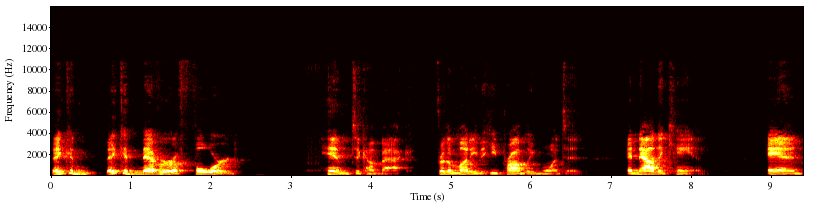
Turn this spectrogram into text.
They can they could never afford him to come back for the money that he probably wanted. And now they can. And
